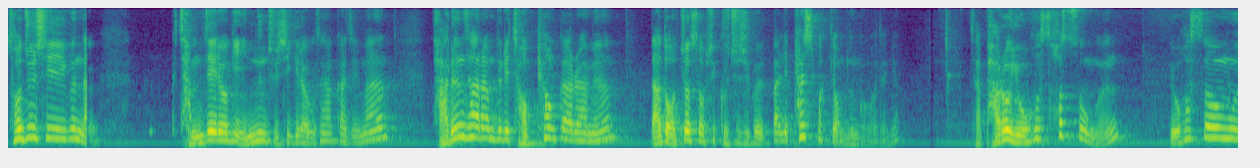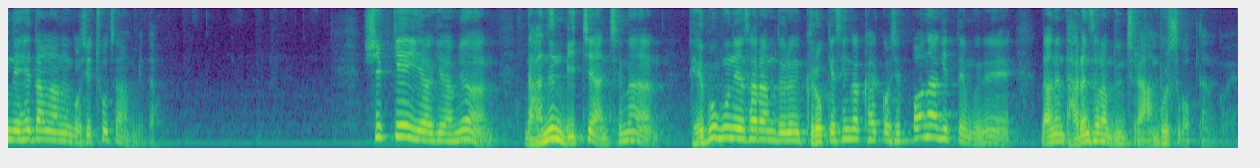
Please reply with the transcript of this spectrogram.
저 주식은 나- 잠재력이 있는 주식이라고 생각하지만 다른 사람들이 저평가를 하면 나도 어쩔 수 없이 그 주식을 빨리 팔 수밖에 없는 거거든요. 자, 바로 요 헛- 헛소문, 요 헛소문에 해당하는 것이 초자합니다. 쉽게 이야기하면 나는 믿지 않지만 대부분의 사람들은 그렇게 생각할 것이 뻔하기 때문에 나는 다른 사람 눈치를 안 볼 수가 없다는 거예요.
